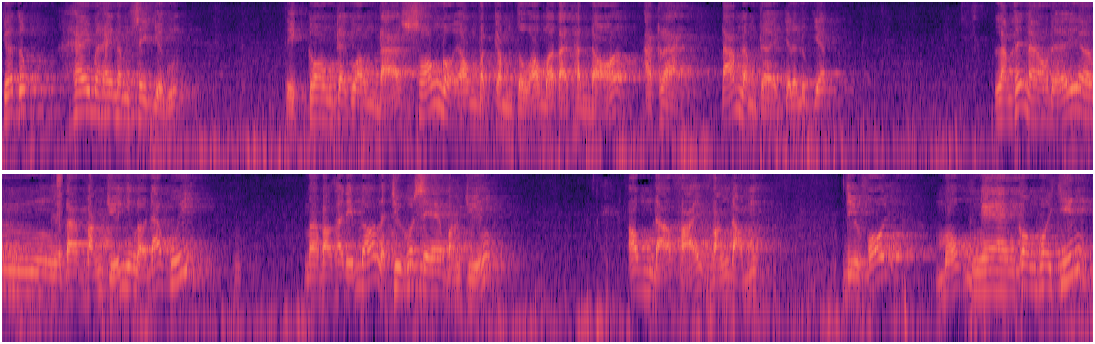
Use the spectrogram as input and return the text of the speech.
kết thúc 22 năm xây dựng, thì con trai của ông đã xón ngôi ông và cầm tù ông ở tại thành đỏ Accra 8 năm trời cho đến lúc chết. Làm thế nào để um, người ta vận chuyển những loại đá quý mà vào thời điểm đó là chưa có xe vận chuyển? Ông đã phải vận động, điều phối một ngàn con voi chiến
